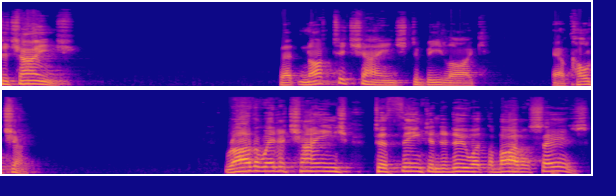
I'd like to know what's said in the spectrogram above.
to change but not to change to be like our culture. Rather, we're to change to think and to do what the Bible says,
